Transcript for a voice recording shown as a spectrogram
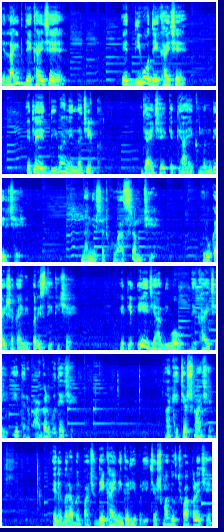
એ લાઈટ દેખાય છે, એ દીવો દેખાય છે, એટલે એ દીવાની નજીક જાય છે કે ત્યાં એક મંદિર છે. નાની સરખું આશ્રમ છે. રોકાઈ શકાય એવી પરિસ્થિતિ છે. એટલે એ જ્યાં દીવો દેખાય છે, એ તરફ આગળ વધે છે. આંખે ચશ્મા છે? એટલે બરાબર પાછું દેખાય નહીં, ઘડીએ ઘડીએ ચશ્મા દૂછવા પડે છે.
